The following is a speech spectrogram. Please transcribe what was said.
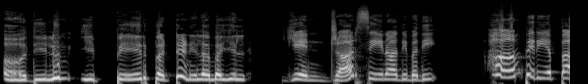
அதிலும் இப்பேற்பட்ட நிலைமையில். என்றார் சேனாதிபதி. ஆம் பெரியப்பா.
